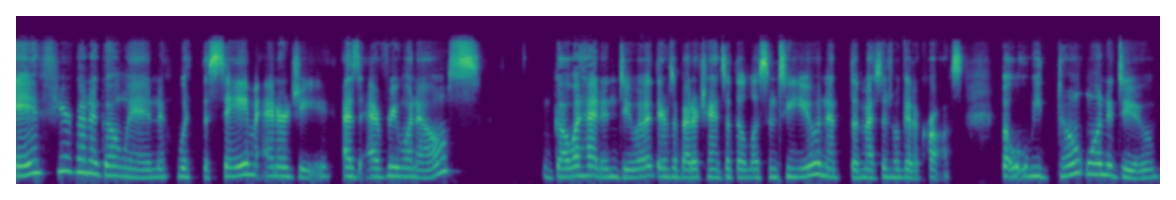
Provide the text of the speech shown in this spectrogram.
if you're going to go in with the same energy as everyone else, go ahead and do it. There's a better chance that they'll listen to you and that the message will get across. But what we don't want to do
